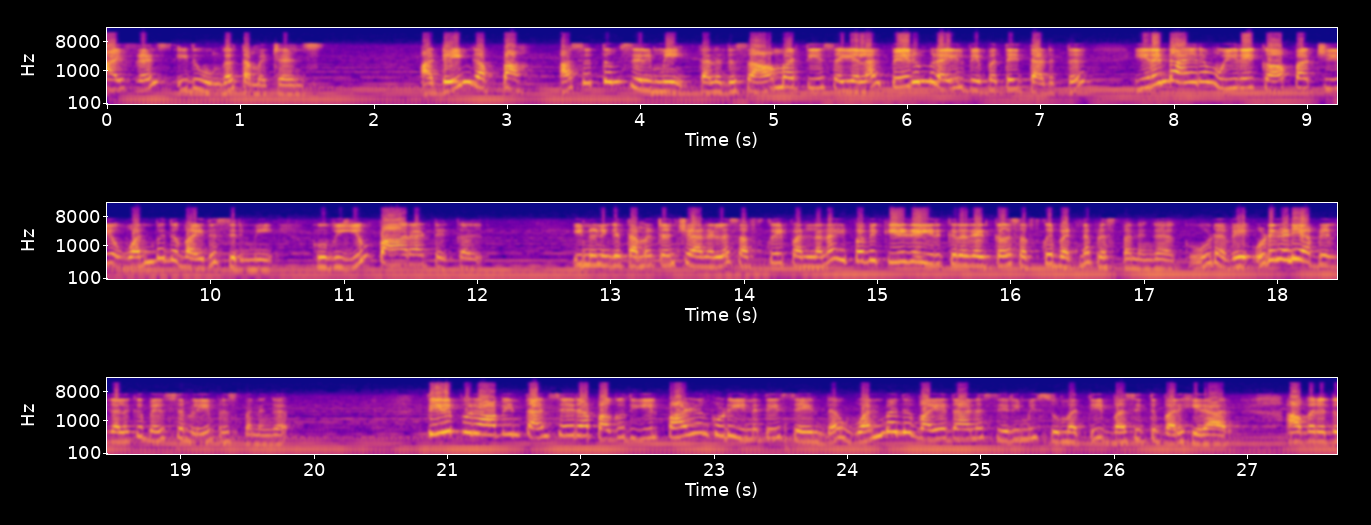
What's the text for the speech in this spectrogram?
ஹாய் ஃப்ரெண்ட்ஸ் இது உங்கள் தமிழ் ட்ரெண்ட்ஸ் அடேங்கப்பா அசத்தும் சிறுமி. தனது சாமர்த்திய செயலால் பெரும் ரயில் விபத்தை தடுத்து இரண்டாயிரம் உயிரை காப்பாற்றிய ஒன்பது வயது சிறுமி. குவியும் பாராட்டுக்கள். இன்னும் நீங்க தமிழ் ட்ரெண்ட் சேனல்ல சப்ஸ்கிரைப் பண்ணலனா இப்பவே கீழே இருக்கிற ரெட் கலர் சப்ஸ்கிரைப் பட்டனை பிரஸ் பண்ணுங்க. கூடவே உடனடி அப்டேட்களுக்கு பெல் சிம்பலையும் பிரஸ் பண்ணுங்க. திரிபுராவின் தன்சேரா பகுதியில் பழங்குடி இனத்தை சேர்ந்த ஒன்பது வயதான சிறுமி சுமத்தி வசித்து வருகிறார். அவரது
